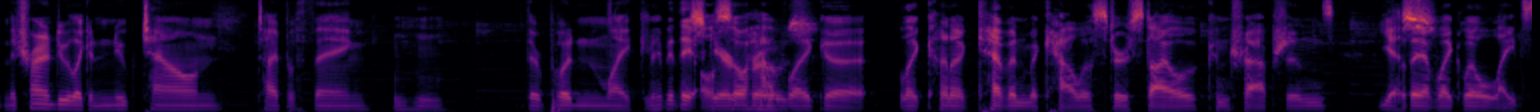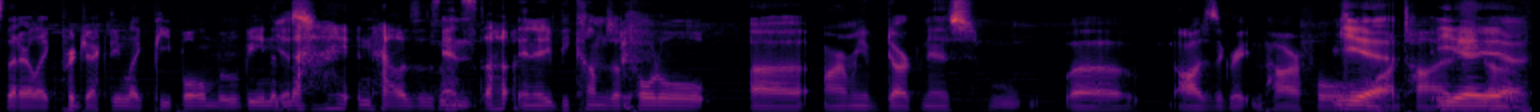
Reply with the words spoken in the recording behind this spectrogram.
they're trying to do like a Nuketown type of thing. hmm They're putting like Maybe they also have like a like kind of Kevin McCallister style contraptions. yes, But they have like little lights that are like projecting like people moving in, Yes. the, in houses and, and stuff. and it becomes a total uh, army of darkness. Uh, Oz the Great and Powerful Yeah. montage. Yeah, yeah. Of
